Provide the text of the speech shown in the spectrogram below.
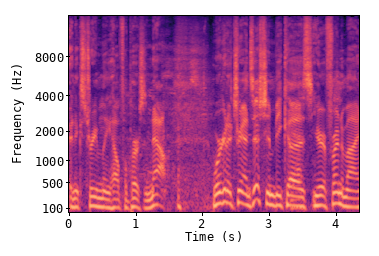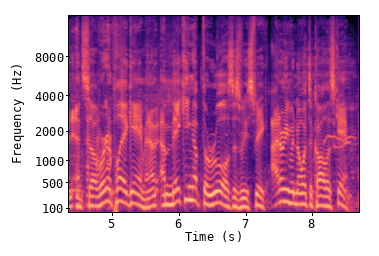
an extremely helpful person. Now, we're going to transition because you're a friend of mine, and so we're going to play a game. And I- I'm making up the rules as we speak. I don't even know what to call this game.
